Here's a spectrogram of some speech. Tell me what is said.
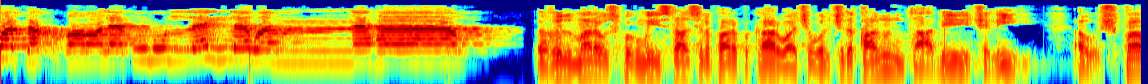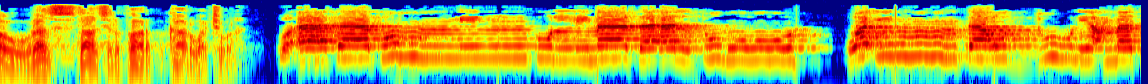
وسخر لكم الليل والنهار. غل مر او سپوږمۍ ستاسو لپاره په کار واچول چې د قانون تابع چلیږي او شپه او ورځ ستاسو لپاره په کار واچول وآتاكم من كل ما سألتموه وإن تعدوا نعمة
